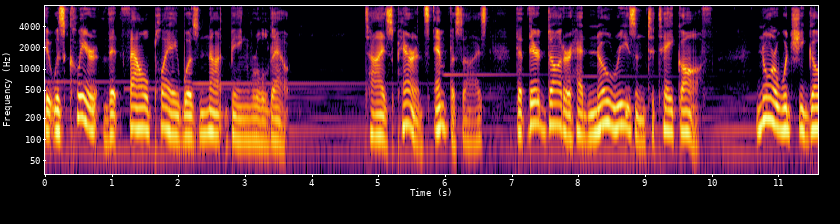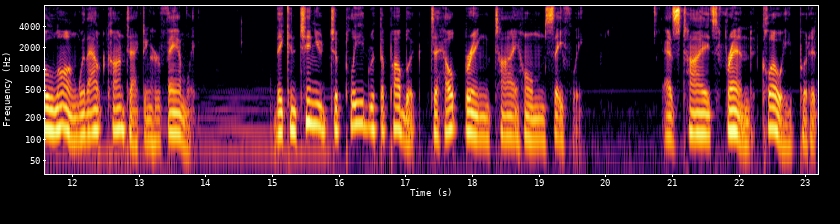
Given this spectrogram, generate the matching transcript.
It was clear that foul play was not being ruled out. Ty's parents emphasized that their daughter had no reason to take off, nor would she go long without contacting her family. They continued to plead with the public to help bring Ty home safely. As Ty's friend Chloe put it,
